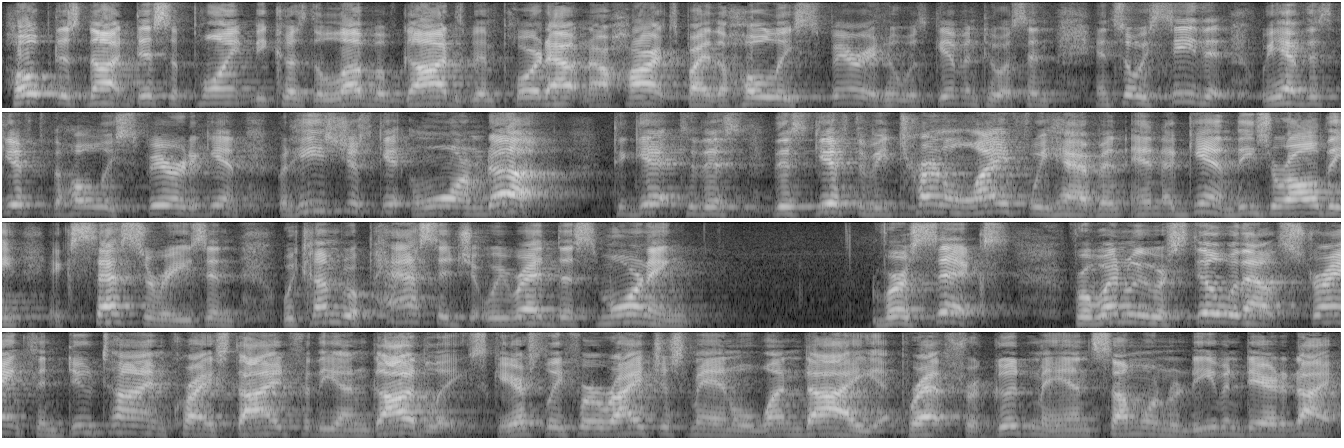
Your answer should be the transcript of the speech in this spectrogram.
Hope does not disappoint because the love of God has been poured out in our hearts by the Holy Spirit who was given to us. And, and so we see that we have this gift of the Holy Spirit again, but He's just getting warmed up to get to this, this gift of eternal life we have. And, and again, these are all the accessories. And we come to a passage that we read this morning, verse 6 For when we were still without strength, in due time Christ died for the ungodly. Scarcely for a righteous man will one die, yet perhaps for a good man someone would even dare to die.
